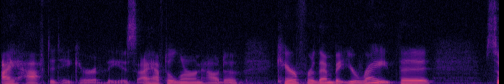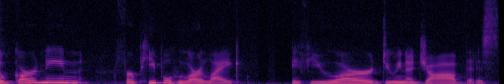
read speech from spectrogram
I have to take care of these. I have to learn how to care for them. But you're right. The so gardening for people who are like, if you are doing a job that is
